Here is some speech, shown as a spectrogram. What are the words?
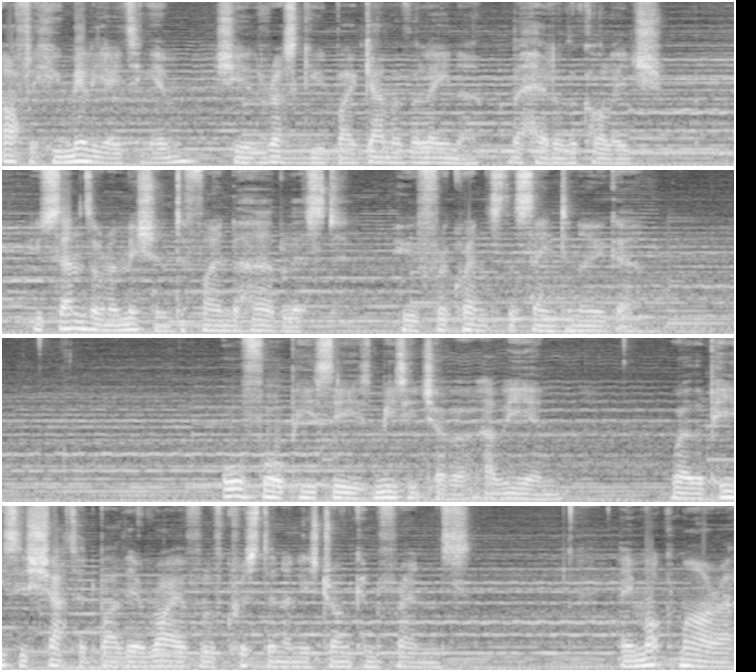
After humiliating him, she is rescued by Gamma Valena, the head of the college, who sends her on a mission to find a herbalist who frequents the St. Enoga all four PCs meet each other at the inn, where the peace is shattered by the arrival of Kristen and his drunken friends. They mock Mara,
